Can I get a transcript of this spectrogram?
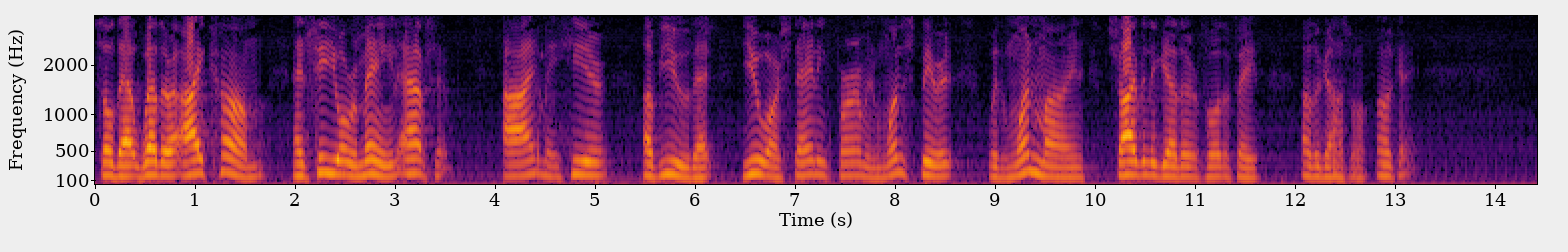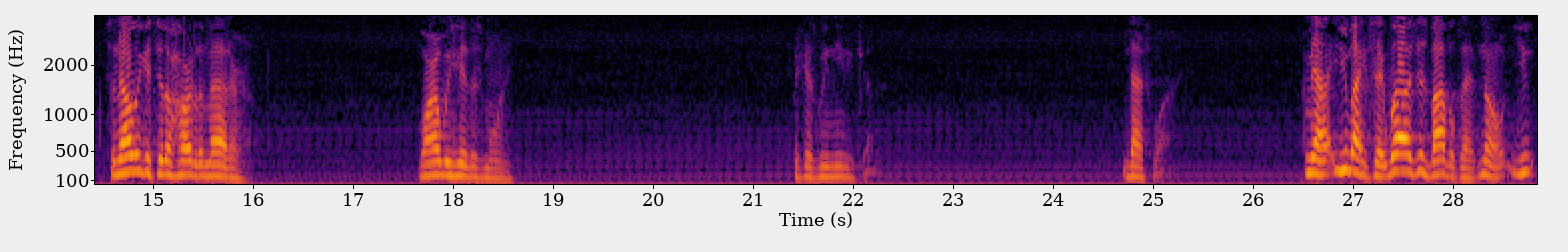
so that whether I come and see you or remain absent, I may hear of you that you are standing firm in one spirit, with one mind, striving together for the faith of the gospel. Okay. So now we get to the heart of the matter. Why are we here this morning? Because we need each other. That's why. I mean, you might say, well, it's just Bible class. No, you,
